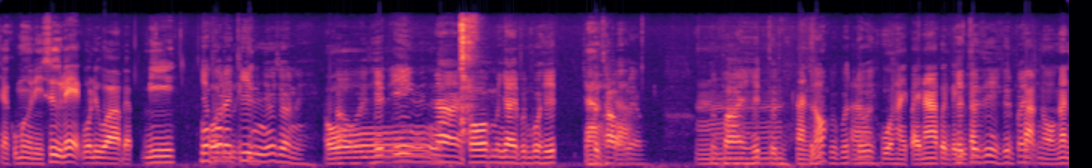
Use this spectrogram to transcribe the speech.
แต่กูมือนี่ซื้อเลขบ่หรือว่าแบบมียังพอได้พอได้อยู่ได้กิกินนเยอะเชิญนี่โอ้เอาเฮ็ดเองน่าพอแม่ใหญ่เพิ่นบ่เฮ็ดจ้าเพิ่นเฒ่าจ้าแล้วอืมเพิ่นไปเฮ็ดตัวนี้นั่นเนาะเพิ่นเบิดอ่าโดยหัวหายไปหน้าเพิ่นก็อเฮ็ดยู่ตัทาวงนี้ขึ้นไปปากหนองนั่น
